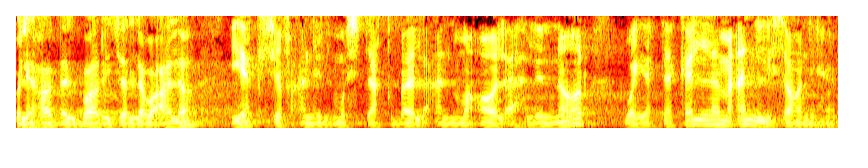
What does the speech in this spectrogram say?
ولهذا الباري جل وعلا يكشف عن المستقبل عن مآل أهل النار ويتكلم عن لسانهم.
